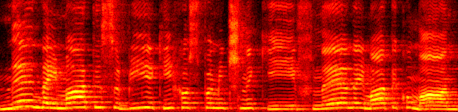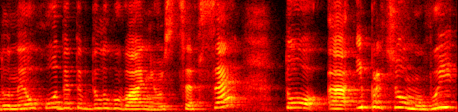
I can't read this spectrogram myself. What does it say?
не наймати собі якихось помічників, не наймати команду, не уходити в делегування, ось це все, то е, і при цьому ви.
